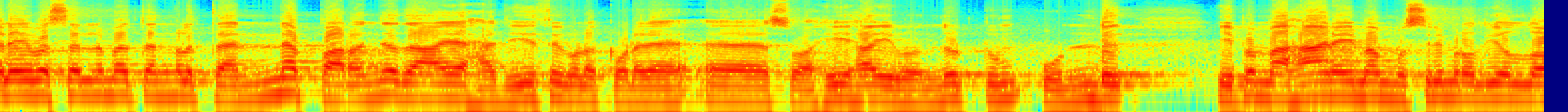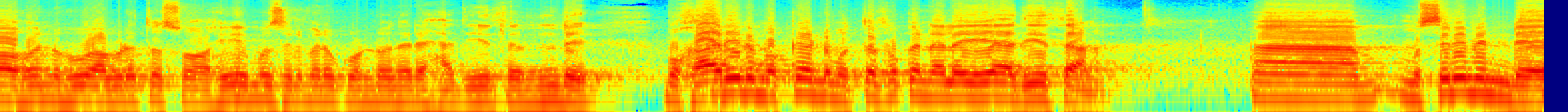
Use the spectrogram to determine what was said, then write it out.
അലൈഹി വസല്ലമ തങ്ങൾ തന്നെ പറഞ്ഞതായ ഹദീസുകളൊക്കെ വളരെ സ്വഹിഹായി വന്നിട്ടും ഉണ്ട്. ഇപ്പം മഹാനൈമം മുസ്ലിം റതിയുള്ളാഹുൻഹു അവിടുത്തെ സ്വഹീഹ് മുസ്ലിമിന് കൊണ്ടുവന്നൊരു ഹദീസ് ഉണ്ട് ബുഖാരിയിലും ഒക്കെ ഉണ്ട്. മുത്തഫക്കൻ ഈ ഹദീസാണ്. മുസ്ലിമിന്റെ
